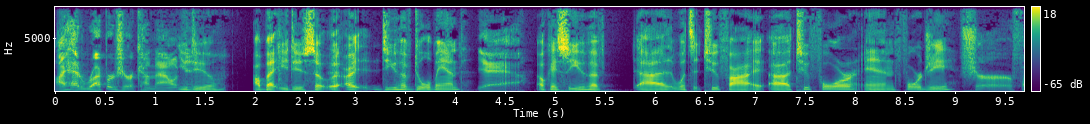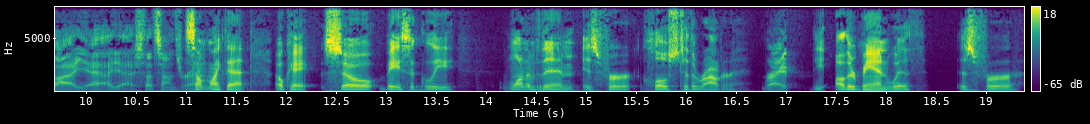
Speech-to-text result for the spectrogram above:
I had Reperger come out. You and- do. I'll bet you do. So, uh, uh, do you have dual band? Yeah. Okay, so you have uh, what's it two five, uh, two four, and four G, Sure, five. Yeah, yes, that sounds right. something like that. Okay, so basically, one of them is for close to the router. right. The other bandwidth is for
